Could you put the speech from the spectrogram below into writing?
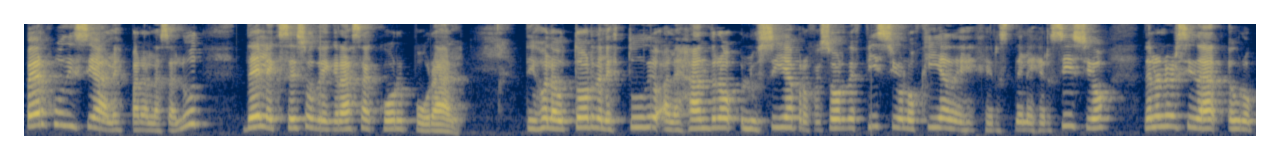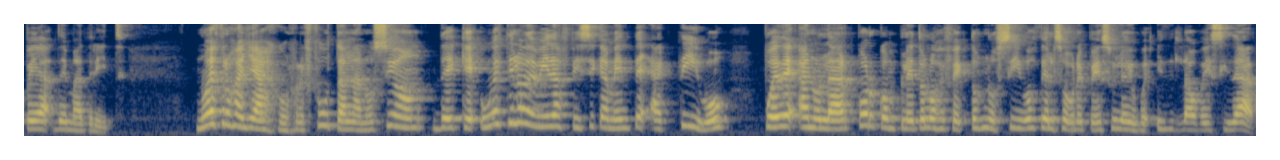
perjudiciales para la salud del exceso de grasa corporal, dijo el autor del estudio Alejandro Lucía, profesor de fisiología del ejercicio de la Universidad Europea de Madrid. Nuestros hallazgos refutan la noción de que un estilo de vida físicamente activo puede anular por completo los efectos nocivos del sobrepeso y la obesidad.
